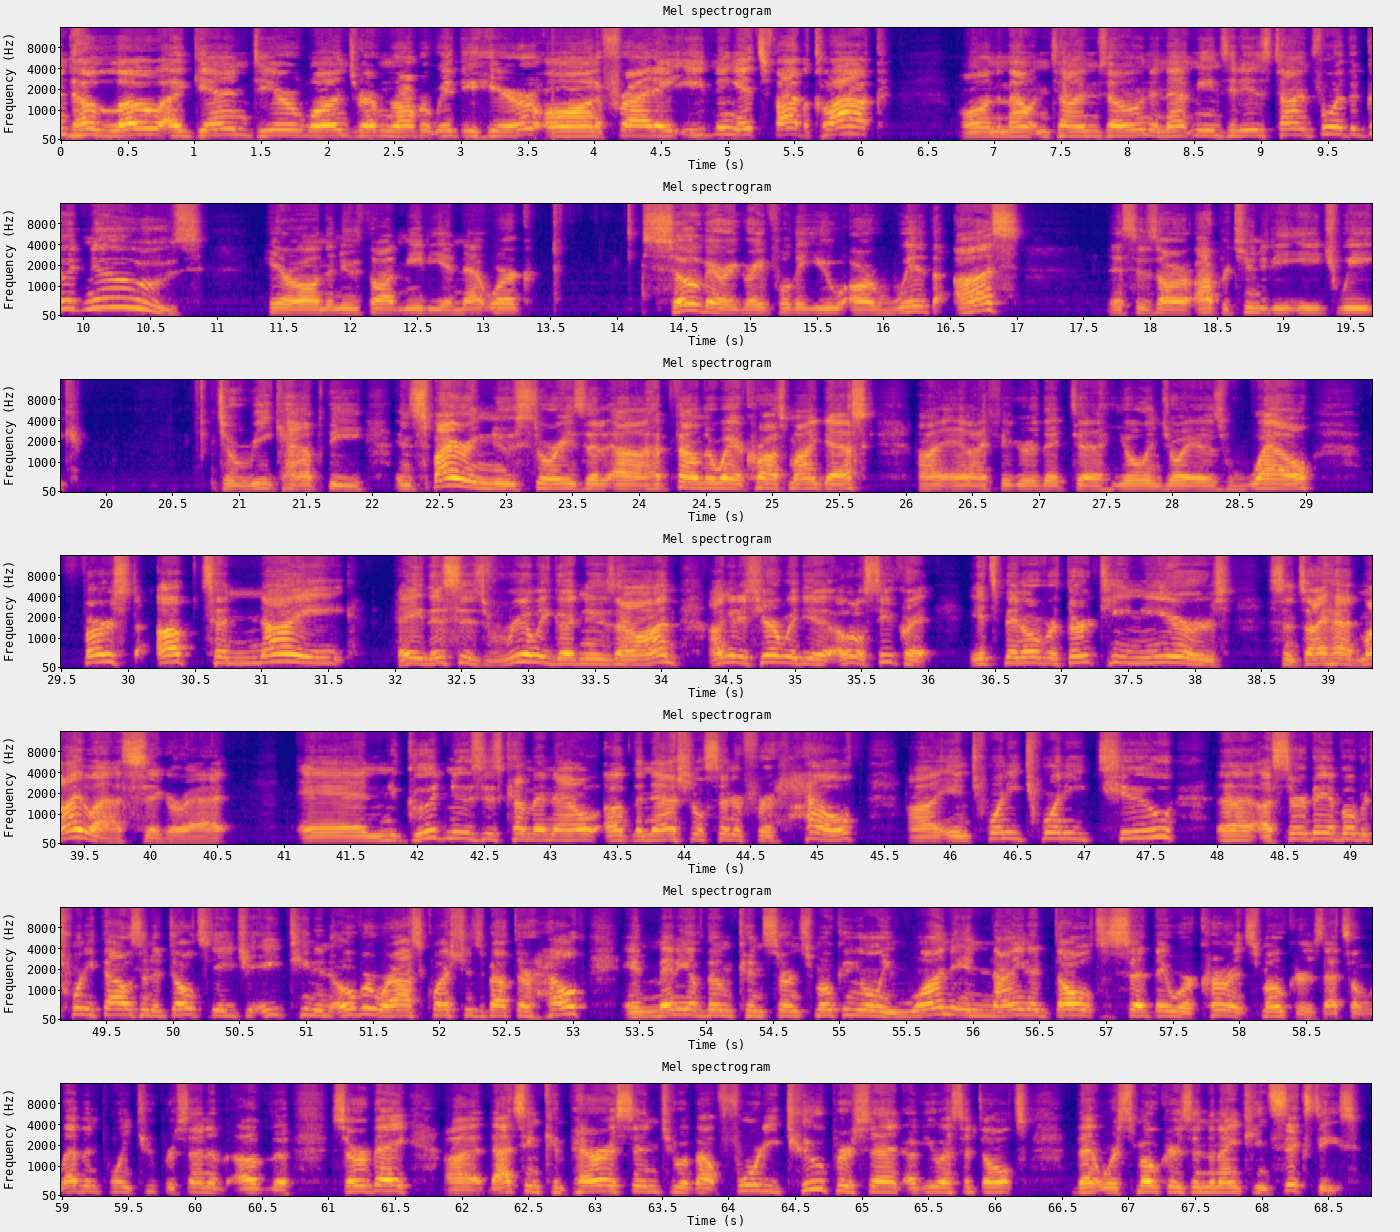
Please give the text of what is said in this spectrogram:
And hello again, dear ones. Reverend Robert with you here on a Friday evening. It's five o'clock on the Mountain Time Zone, and that means it is time for the good news here on the New Thought Media Network. So very grateful that you are with us. This is our opportunity each week to recap the inspiring news stories that uh, have found their way across my desk, uh, and I figure that uh, you'll enjoy as well. First up tonight, hey, this is really good news. Now, I'm I'm going to share with you a little secret. It's been over 13 years since I had my last cigarette, and good news is coming out of the National Center for Health. Uh, in 2022, uh, a survey of over 20,000 adults age 18 and over were asked questions about their health, and many of them concerned smoking. Only one in nine adults said they were current smokers. That's 11.2% of, of the survey. Uh, that's in comparison to about 42% of U.S. adults that were smokers in the 1960s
